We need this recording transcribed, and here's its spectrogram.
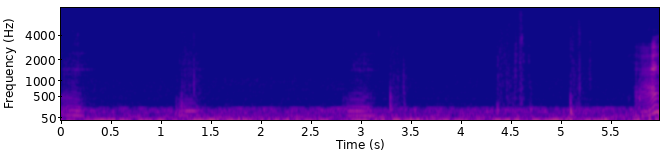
Mm. Mm. Mm. Okay.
